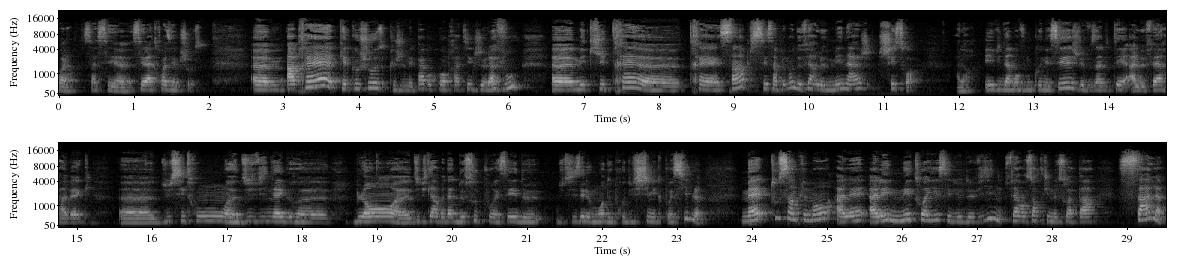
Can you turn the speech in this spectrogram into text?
Voilà, ça c'est la troisième chose. après, quelque chose que je ne mets pas beaucoup en pratique, je l'avoue, mais qui est très, très simple, c'est simplement de faire le ménage chez soi. Alors évidemment, vous me connaissez, je vais vous inviter à le faire avec euh, du citron, euh, du vinaigre euh, blanc, du bicarbonate de soude pour essayer d'utiliser le moins de produits chimiques possible. Mais tout simplement aller, aller nettoyer ces lieux de vie, faire en sorte qu'ils ne soient pas sales,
